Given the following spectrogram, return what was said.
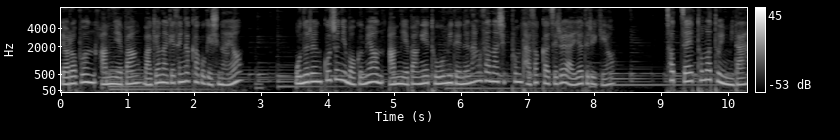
여러분, 암 예방 막연하게 생각하고 계시나요? 오늘은 꾸준히 먹으면 암 예방에 도움이 되는 항산화 식품 5가지를 알려드릴게요. 첫째, 토마토입니다.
